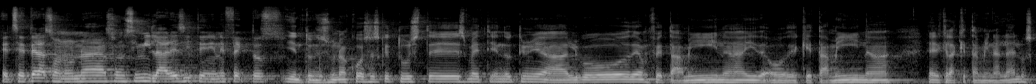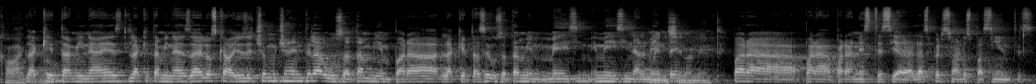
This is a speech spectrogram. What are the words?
etcétera, son, una, son similares y tienen efectos. Y entonces una cosa es que tú estés metiéndote algo de anfetamina y o de ketamina, el que la ketamina es la de los caballos. La ketamina es la ketamina es la de los caballos. De hecho, mucha gente la usa también para la keta se usa también medicinalmente, medicinalmente. Para, para, para anestesiar a las personas, a los pacientes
